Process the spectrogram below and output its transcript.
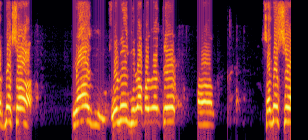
अध्यक्ष या दोन्ही जिल्हा परिषदचे सदस्य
